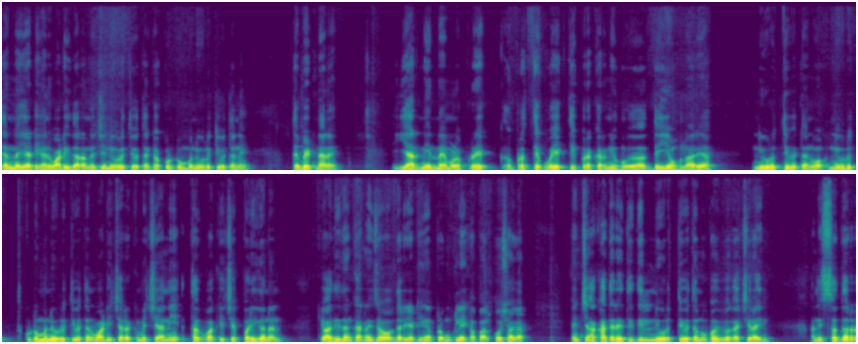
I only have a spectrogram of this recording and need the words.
त्यांना या ठिकाणी वाढीवदारांना जे निवृत्ती वेतन किंवा कुटुंब निवृत्ती वेतन आहे ते भेटणार आहे. या निर्णयामुळे प्रत्येक प्रत्येक वैयक्तिक प्रकरणी हो देय होणाऱ्या निवृत्ती वेतन व निवृत्त कुटुंब निवृत्ती वेतन वाढीच्या रकमेचे आणि थकबाकीचे परिगणन किंवा अधिदान करण्याची जबाबदारी या ठिकाणी प्रमुख लेखापाल कोषागार यांच्या अखात्यारीतील निवृत्ती वेतन उपविभागाची राहील. आणि सदर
